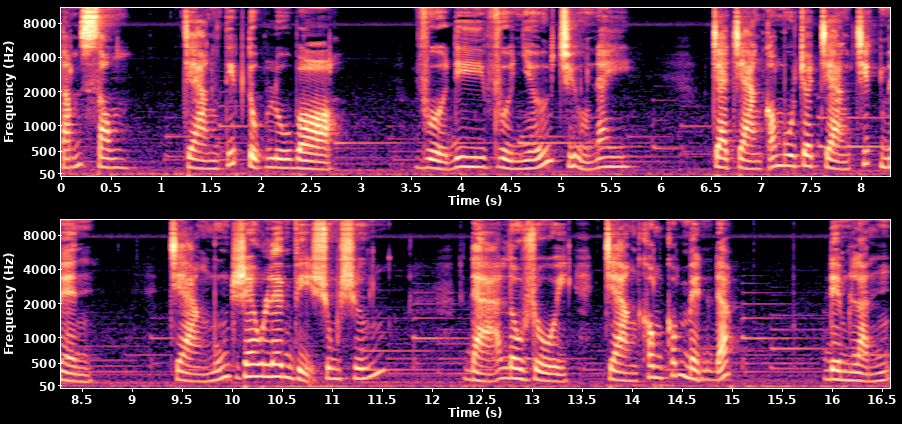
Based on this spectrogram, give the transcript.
Tắm xong, chàng tiếp tục lù bò. Vừa đi vừa nhớ chiều nay, cha chàng có mua cho chàng chiếc mền. Chàng muốn reo lên vì sung sướng đã lâu rồi, chàng không có mền đắp. Đêm lạnh,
